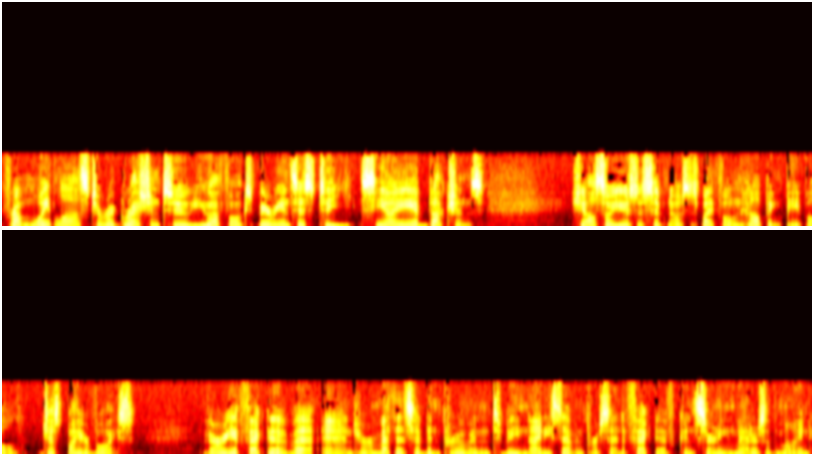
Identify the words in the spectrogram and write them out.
from weight loss to regression to UFO experiences to CIA abductions. She also uses hypnosis by phone, helping people just by her voice. Very effective, uh, and her methods have been proven to be 97% effective concerning matters of the mind.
